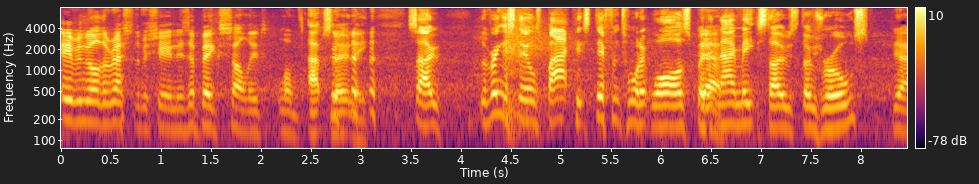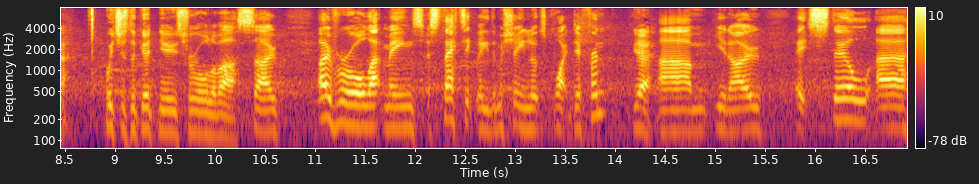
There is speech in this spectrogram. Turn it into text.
Even though the rest of the machine is a big solid lump. Absolutely. so the ring of steel's back, it's different to what it was, but it now meets those, those rules. Yeah. Which is the good news for all of us. So Overall, that means aesthetically the machine looks quite different. Yeah. Um, you know, it's still uh,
